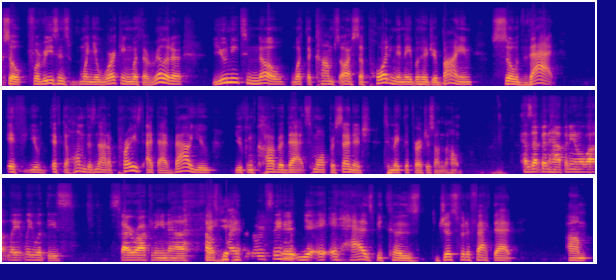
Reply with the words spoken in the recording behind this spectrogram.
So, for reasons when you're working with a realtor, you need to know what the comps are supporting the neighborhood you're buying so that if you if the home does not appraised at that value, you can cover that small percentage to make the purchase on the home. Has that been happening a lot lately with these skyrocketing uh, house yeah. prices that we've seen? It, yeah, it, it has because just for the fact that um,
